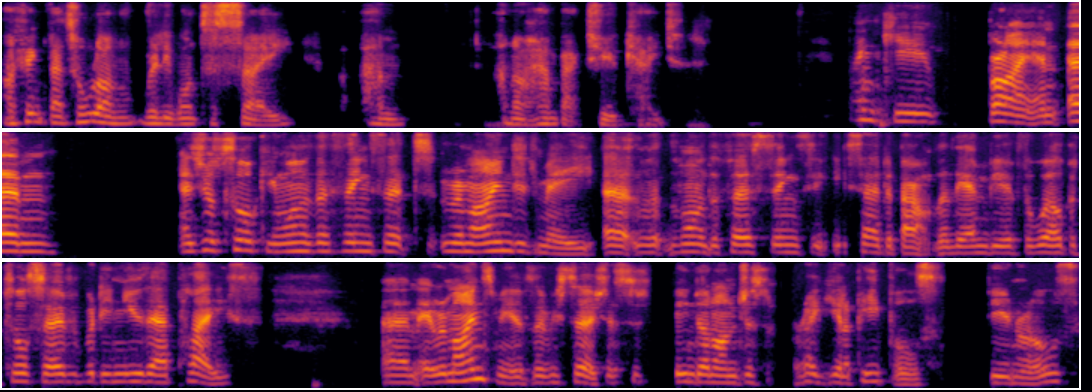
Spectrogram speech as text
I think that's all I really want to say. Um, and I'll hand back to you, Kate. Thank you, Brian. Um, as you're talking, one of the things that reminded me, uh, one of the first things that you said about the, the envy of the world, but also everybody knew their place. Um, it reminds me of the research that's been done on just regular people's funerals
